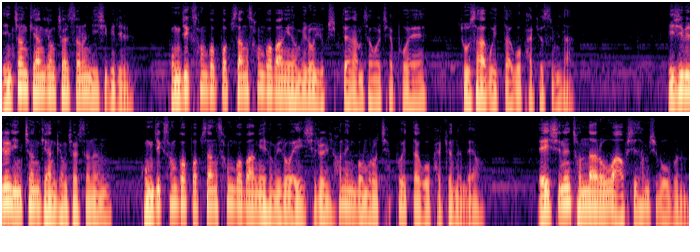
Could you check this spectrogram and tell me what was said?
인천 계양경찰서는 21일 공직선거법상 선거방해 혐의로 60대 남성을 체포해 조사하고 있다고 밝혔습니다. 21일 인천 계양경찰서는 공직선거법상 선거방해 혐의로 A씨를 현행범으로 체포했다고 밝혔는데요. A씨는 전날 오후 9시 35분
